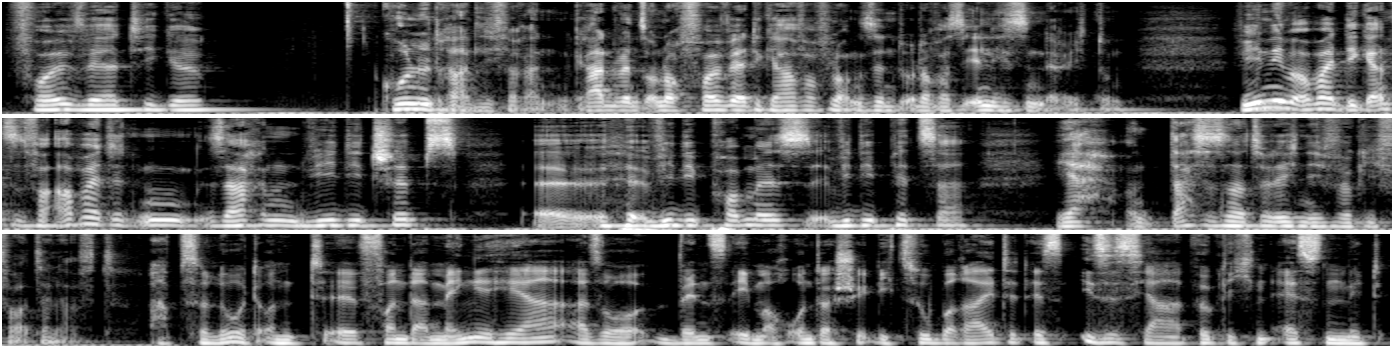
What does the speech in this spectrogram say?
vollwertige Kohlenhydratlieferanten. Gerade wenn es auch noch vollwertige Haferflocken sind oder was ähnliches in der Richtung. Wir nehmen aber die ganzen verarbeiteten Sachen wie die Chips, äh, wie die Pommes, wie die Pizza ja, und das ist natürlich nicht wirklich vorteilhaft. Absolut. Und äh, von der Menge her, also wenn es eben auch unterschiedlich zubereitet ist, ist es ja wirklich ein Essen mit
